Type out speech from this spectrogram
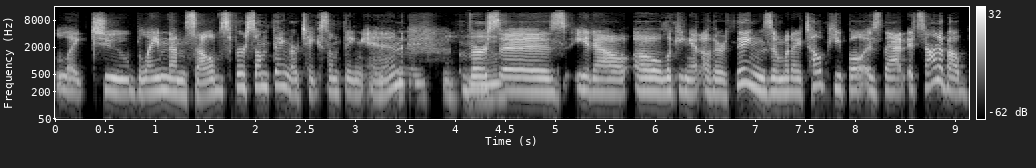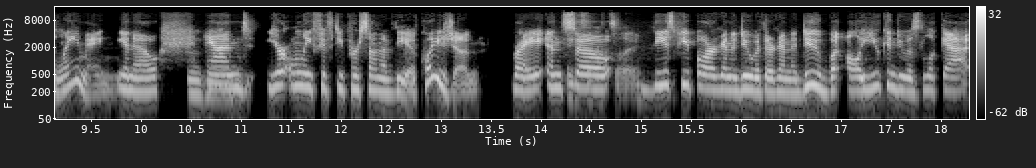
like to blame themselves for something or take something in Mm-hmm. Mhm. versus you know oh looking at other things and what i tell people is that it's not about blaming you know Mhm. and you're only 50% of the equation right and so Exactly. these people are going to do what they're going to do but all you can do is look at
